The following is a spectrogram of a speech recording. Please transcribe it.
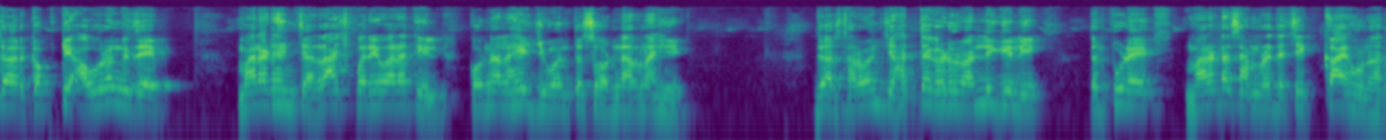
तर कपटी औरंगजेब मराठ्यांच्या राजपरिवारातील कोणालाही जिवंत सोडणार नाही. जर सर्वांची हत्या घडवून आणली गेली तर पुढे मराठा साम्राज्याचे काय होणार?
